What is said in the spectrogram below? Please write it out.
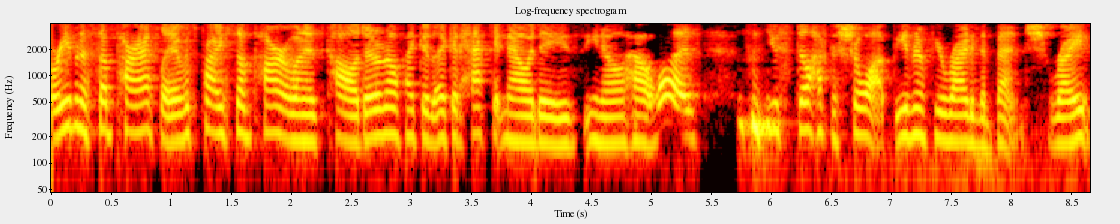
or even a subpar athlete. I was probably subpar when I was college. I don't know if I could I could hack it nowadays, you know, how it was. you still have to show up, even if you're riding the bench, right?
